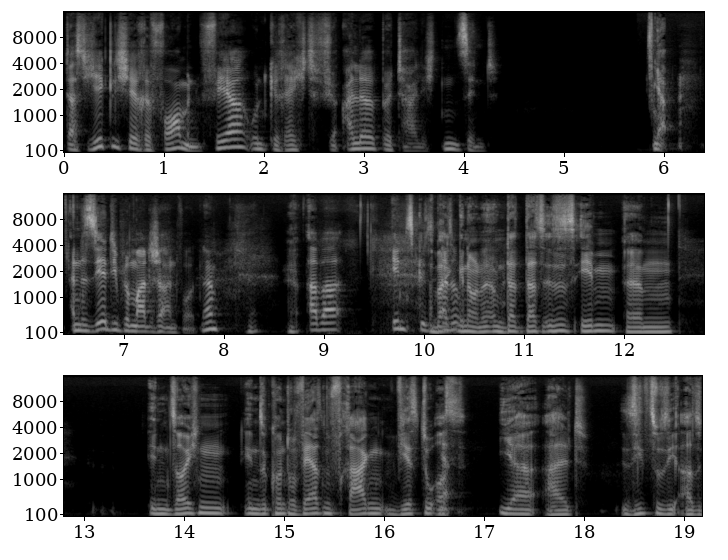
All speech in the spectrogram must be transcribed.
dass jegliche Reformen fair und gerecht für alle Beteiligten sind. Ja, eine sehr diplomatische Antwort. Ne? Ja, ja. Aber insgesamt. Also, genau, ne, das ist es eben. Ähm, in solchen, in so kontroversen Fragen wirst du aus ja. ihr halt, siehst du sie, also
